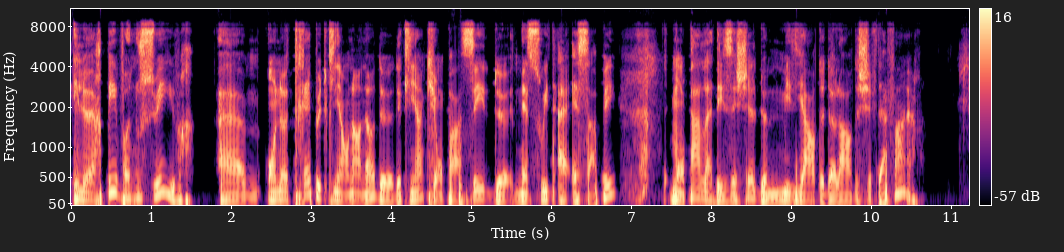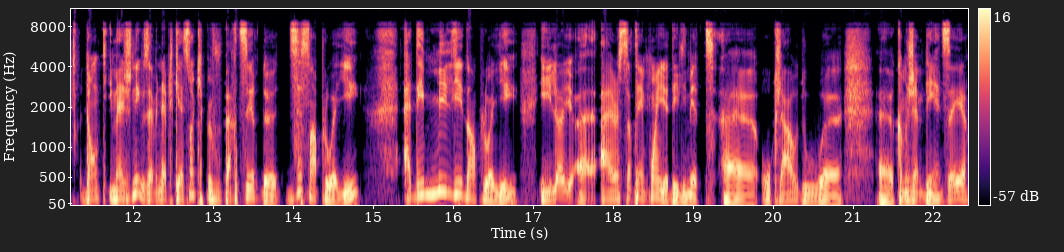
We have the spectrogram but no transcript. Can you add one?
Et le ERP va nous suivre. Euh, on a très peu de clients, on en a de, clients qui ont passé de NetSuite à SAP, mais on parle à des échelles de milliards de dollars de chiffre d'affaires. Donc, imaginez, vous avez une application qui peut vous partir de 10 employés à des milliers d'employés. Et là, à un certain point, il y a des limites euh, au cloud où, euh, comme j'aime bien dire,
